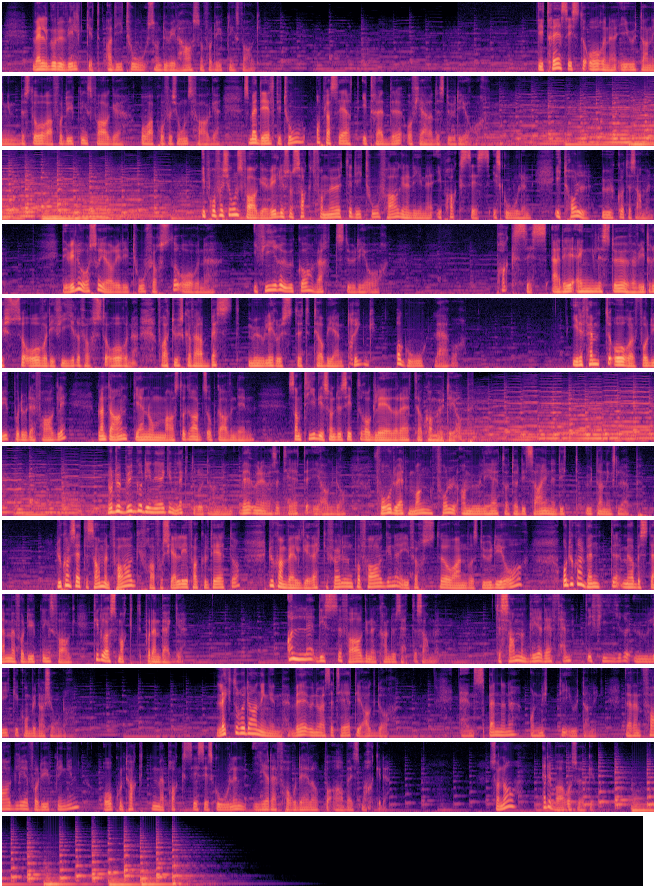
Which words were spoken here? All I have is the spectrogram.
velger du hvilket av de to som du vil ha som fordypningsfag. De tre siste årene i utdanningen består av fordypningsfaget og av profesjonsfaget, som er delt i to og plassert i tredje og fjerde studieår. I profesjonsfaget vil du som sagt få møte de to fagene dine i praksis i skolen i tolv uker til sammen. Det vil du også gjøre i de to første årene, i fire uker hvert studieår. Praksis er det englestøvet vi drysser over de fire første årene for at du skal være best mulig rustet til å bli en trygg og god lærer. I det femte året fordyper du deg faglig, bl.a. gjennom mastergradsoppgaven din, samtidig som du sitter og gleder deg til å komme ut i jobb. Når du bygger din egen lektorutdanning ved Universitetet i Agder, får du et mangfold av muligheter til å designe ditt utdanningsløp. Du kan sette sammen fag fra forskjellige fakulteter, du kan velge rekkefølgen på fagene i første og andre studieår, og du kan vente med å bestemme fordypningsfag til du har smakt på dem begge. Alle disse fagene kan du sette sammen. Til sammen blir det 54 ulike kombinasjoner. Lektorutdanningen ved Universitetet i Agder er en spennende og nyttig utdanning, der den faglige fordypningen og kontakten med praksis i skolen gir deg fordeler på arbeidsmarkedet. Så nå er det bare å søke.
